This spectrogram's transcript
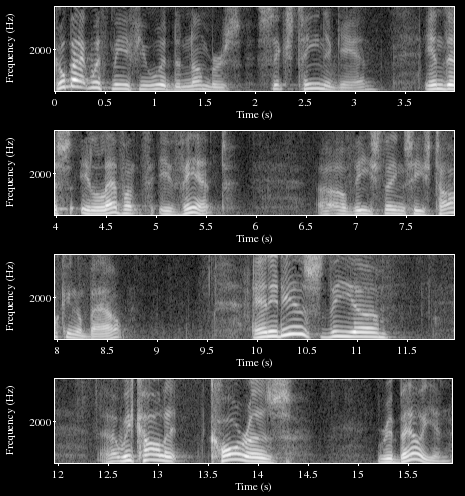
Go back with me, if you would, to Numbers 16 again. In this 11th event uh, of these things he's talking about, and it is the, uh, uh, we call it Korah's rebellion,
